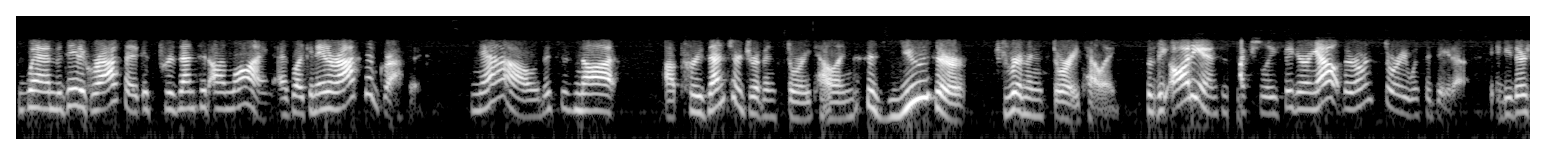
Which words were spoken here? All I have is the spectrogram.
when the data graphic is presented online as like an interactive graphic? Now, this is not a presenter driven storytelling, this is user driven storytelling. So the audience is actually figuring out their own story with the data. Maybe there's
